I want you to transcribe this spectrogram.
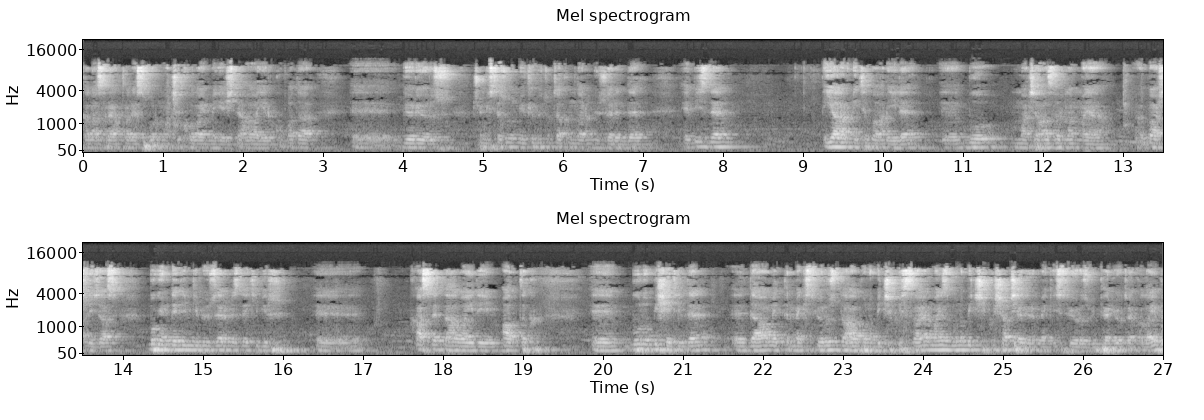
Galatasaray Antalya Spor maçı kolay mı geçti? Hayır. Kupada e, görüyoruz. Çünkü sezonun yükü bütün takımların üzerinde. E, biz de yarın itibariyle e, bu maça hazırlanmaya e, başlayacağız. Bugün dediğim gibi üzerimizdeki bir e, kasvetli havayı diyeyim attık. E, bunu bir şekilde e, devam ettirmek istiyoruz. Daha bunu bir çıkış sayamayız. Bunu bir çıkışa çevirmek istiyoruz bir periyot yakalayıp.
